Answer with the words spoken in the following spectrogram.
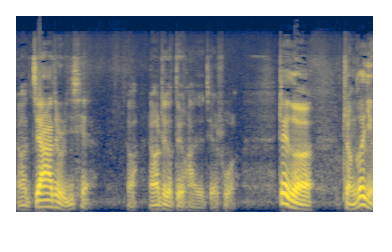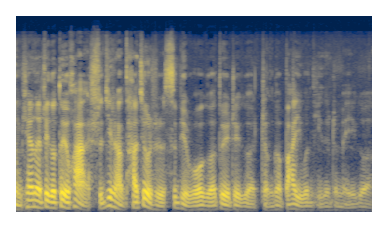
然后家就是一切，对吧？然后这个对话就结束了。这个整个影片的这个对话，实际上它就是斯皮尔伯格对这个整个巴以问题的这么一个，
